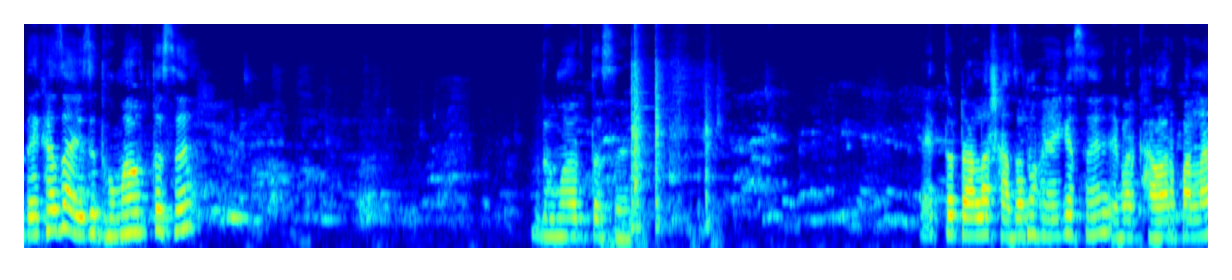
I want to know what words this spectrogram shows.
দেখা যায় যে ধুমা উঠতেছে। ধুমা উঠতেছে। এই তো ডালা সাজানো হয়ে গেছে এবার খাওয়ার পালা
